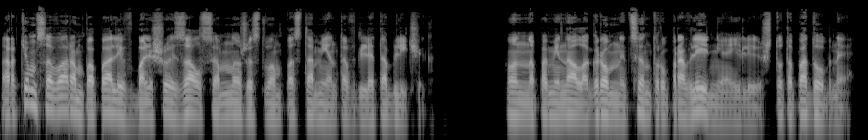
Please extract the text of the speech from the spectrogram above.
Артём с Аваром попали в большой зал со множеством постаментов для табличек. Он напоминал огромный центр управления или что-то подобное.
